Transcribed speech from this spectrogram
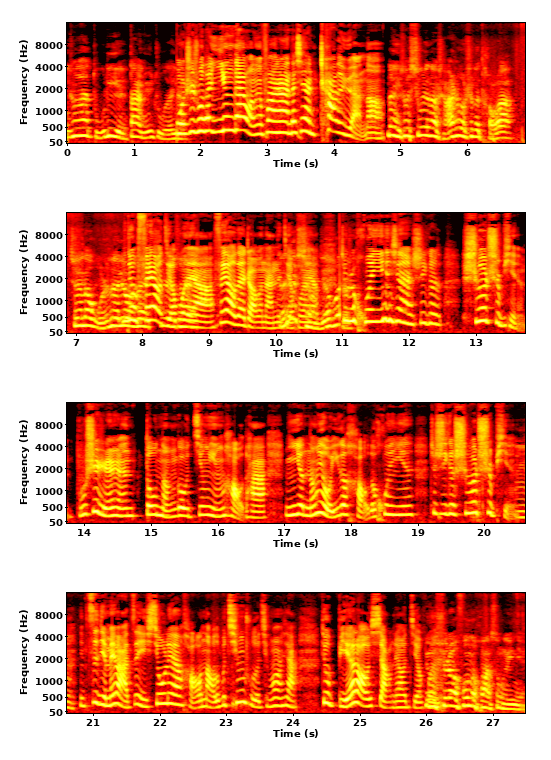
你说她独立大女主的，我是说她应该往那个方向上，她现在差得远呢。那你说修炼到啥时候是个头啊？修炼到五十岁、六十岁，就非要结婚呀？非要再找个男的结婚呀？就是婚姻现在是一个奢侈品，不是人人都能够经营好它。你有能有一个好的婚姻，这是一个奢侈品。嗯，你自己没把自己修炼好，脑子不清楚的情况下，就别老想着要结婚。用薛兆丰的话送给你。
